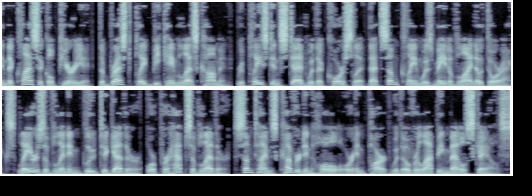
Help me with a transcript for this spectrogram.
in the classical period, the breastplate became less common, replaced instead with a corselet that some claim was made of linothorax layers of linen glued together, or perhaps of leather, sometimes covered in whole or in part with overlapping metal scales.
